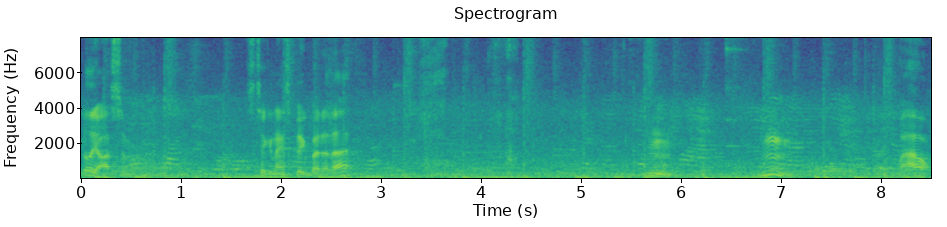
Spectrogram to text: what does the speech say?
really awesome. Let's take a nice big bite of that. Mmm. Mmm. Wow.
